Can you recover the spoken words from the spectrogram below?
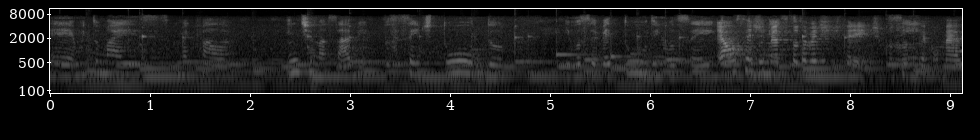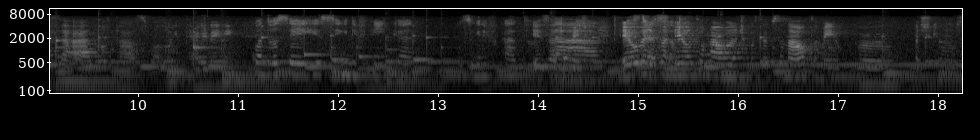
É muito mais. Como é que fala? Íntima, sabe? Você sente tudo e você vê tudo em você. então É um muito sentimento bonito. totalmente diferente quando Sim. você começa a Quando você ressignifica o significado. Exatamente. Eu mesma, eu tomava anticoncepcional também por acho que uns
